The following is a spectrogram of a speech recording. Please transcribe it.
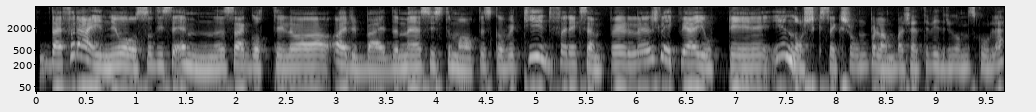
Derfor egner jo også disse emnene seg godt til å arbeide med systematisk over tid, f.eks. slik vi har gjort i, i norskseksjonen på Lambertseter videregående skole.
